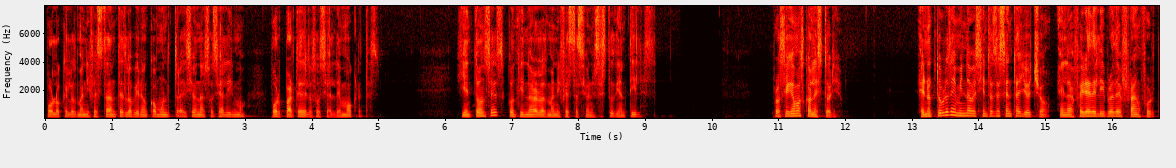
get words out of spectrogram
por lo que los manifestantes lo vieron como una traición al socialismo por parte de los socialdemócratas. Y entonces continuaron las manifestaciones estudiantiles. Prosigamos con la historia. En octubre de 1968, en la Feria del Libro de Frankfurt,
